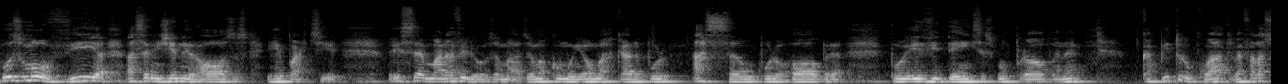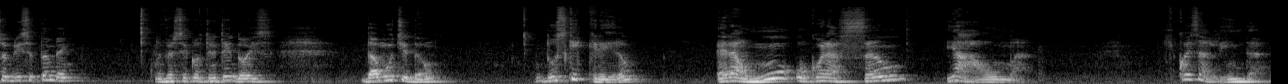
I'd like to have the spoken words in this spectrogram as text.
os movia a serem generosos e repartir. Isso é maravilhoso, amados. É uma comunhão marcada por ação, por obra, por evidências, por prova, né? Capítulo 4 vai falar sobre isso também. No versículo 32. Da multidão, dos que creram, era um o coração e a alma. Que coisa linda!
